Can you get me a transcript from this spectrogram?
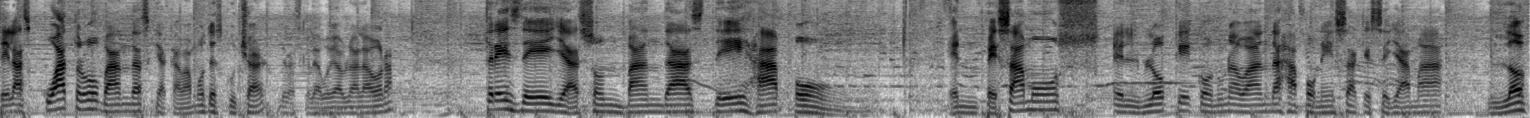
de las cuatro bandas que acabamos de escuchar, de las que le voy a hablar ahora, tres de ellas son bandas de Japón. Empezamos el bloque con una banda japonesa que se llama Love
